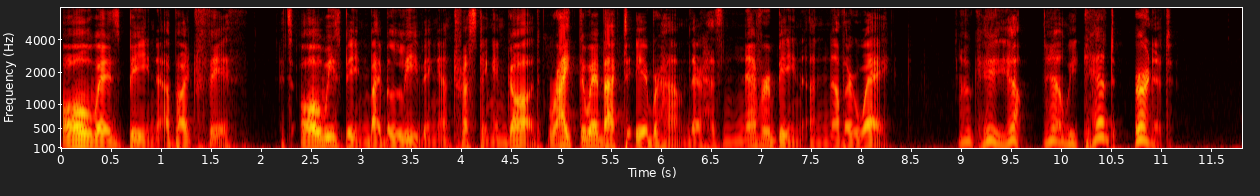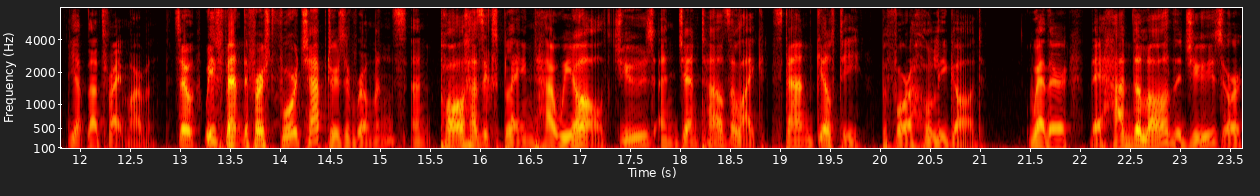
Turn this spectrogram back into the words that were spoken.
always been about faith. It's always been by believing and trusting in God. Right the way back to Abraham, there has never been another way. Okay, yeah, yeah, we can't earn it. Yep, that's right, Marvin. So, we've spent the first four chapters of Romans, and Paul has explained how we all, Jews and Gentiles alike, stand guilty before a holy God. Whether they had the law, the Jews, or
